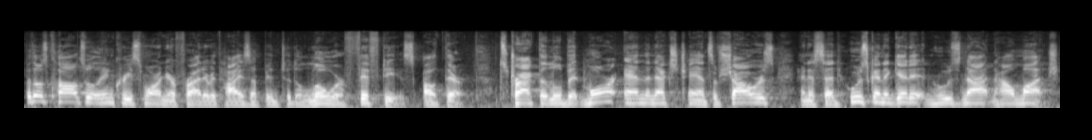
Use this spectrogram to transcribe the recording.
but those clouds will increase more on your Friday with highs up into the lower 50s out there. Let's track that a little bit more and the next chance of showers. And it said who's going to get it and who's not and how much.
